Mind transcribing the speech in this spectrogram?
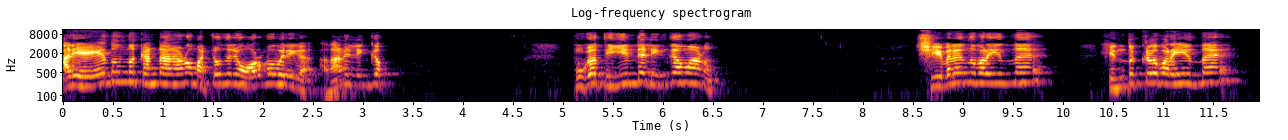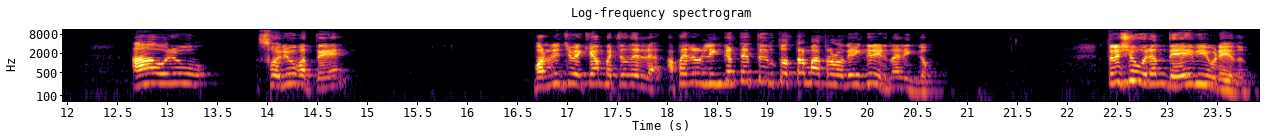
അത് ഏതൊന്ന് കണ്ടാലാണോ മറ്റൊന്നിന് ഓർമ്മ വരിക. അതാണ് ലിംഗം. പുക തീയിന്റെ ലിംഗമാണ്. ശിവനെന്ന് പറയുന്ന ഹിന്ദുക്കൾ പറയുന്ന ആ ഒരു സ്വരൂപത്തെ വർണിച്ചു വെക്കാൻ പറ്റുന്നില്ല. അപ്പം അതിനൊരു ലിംഗത്തെ തീർത്തു അത്ര മാത്രമേ ഉള്ളൂ. എങ്ങനെ ഇരുന്ന ലിംഗം? തൃശൂലം ദേവിയുടേത്.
